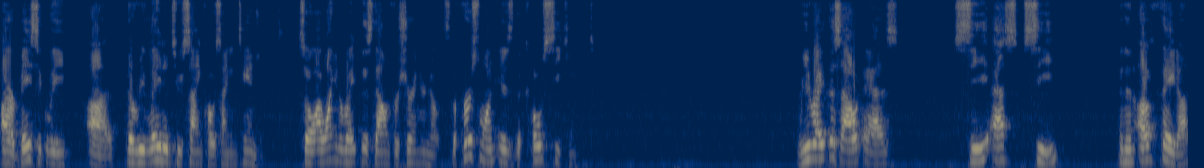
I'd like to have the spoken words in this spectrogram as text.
are basically, uh, they're related to sine, cosine, and tangent. So I want you to write this down for sure in your notes. The first one is the cosecant. We write this out as CSC, and then of theta,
